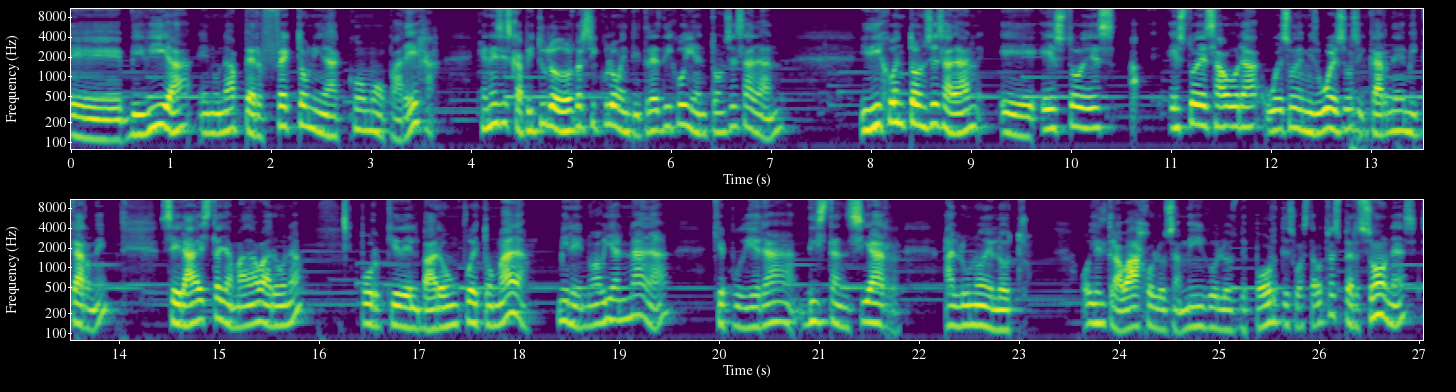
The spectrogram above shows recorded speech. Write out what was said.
eh, vivía en una perfecta unidad como pareja. Génesis capítulo 2 versículo 23 dijo, y entonces Adán, y dijo entonces Adán, eh, esto es esto es ahora hueso de mis huesos y carne de mi carne, será esta llamada varona, porque del varón fue tomada. Mire, no había nada que pudiera distanciar al uno del otro. Hoy el trabajo, los amigos, los deportes o hasta otras personas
